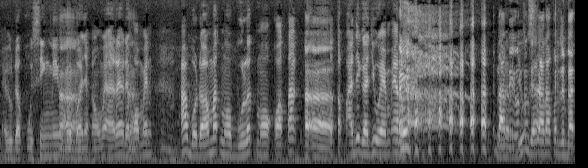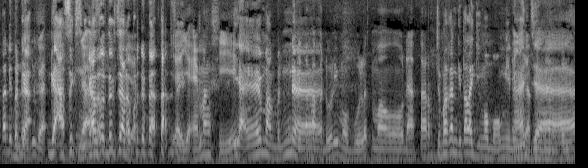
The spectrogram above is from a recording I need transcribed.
Eh udah pusing nih, udah Ah. banyak komen. Akhirnya ada yang Ah. komen, "Ah bodo amat mau bulat, mau kotak, ah. tetap aja gaji UMR." Tapi Bener untuk juga. secara perdebatan itu Bener nggak juga. nggak asik sih kalau asik. untuk secara Iya. perdebatan Ya sih. iya emang sih. Iya emang bener. Kita nggak peduli mau bulat, mau datar. Cuma kan kita lagi ngomongin Iya, aja. bener,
